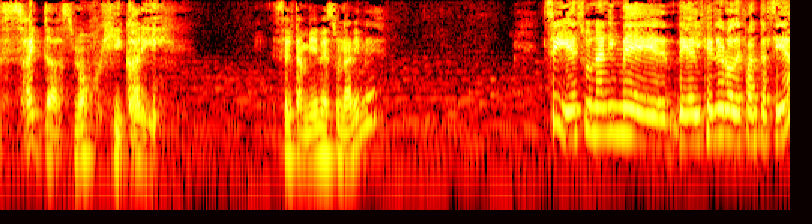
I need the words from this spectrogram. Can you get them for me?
Saitas no Hikari. ¿Ese también es un anime? Sí, es un anime del género de fantasía.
